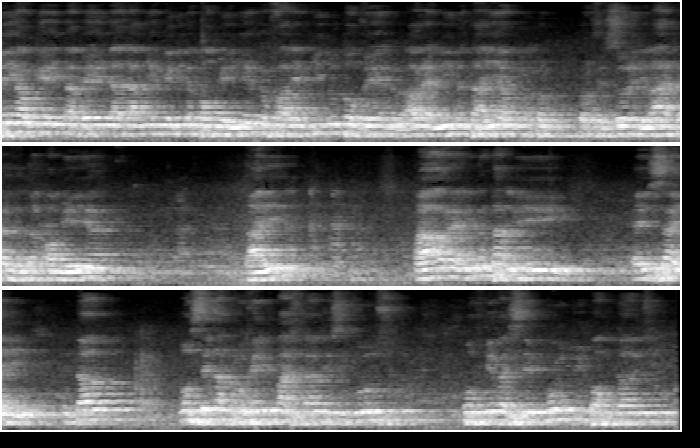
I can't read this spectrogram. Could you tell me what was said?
Tem alguém também da, da minha querida Palmeirinha, que eu falei aqui, não estou vendo. A Aurelina está aí, alguma professora de lá representando Palmeirinha? Está aí? A Aurelina está ali. É isso aí. Então, vocês aproveitem bastante esse curso, porque vai ser muito importante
